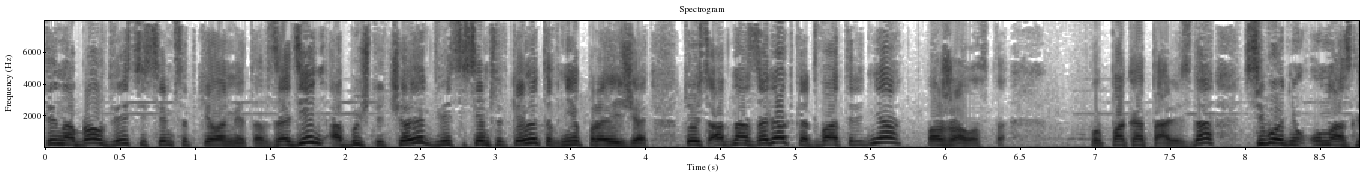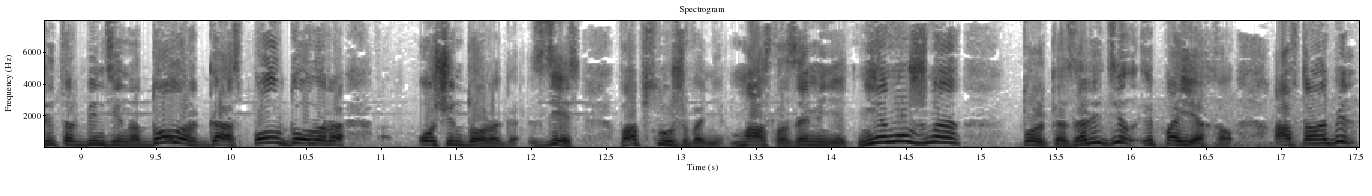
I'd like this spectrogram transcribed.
ты набрал 270 километров. За день обычный человек 270 километров не проезжает. То есть одна зарядка, 2-3 дня, пожалуйста, покатались, да. Сегодня у нас литр бензина доллар, газ полдоллара, очень дорого. Здесь в обслуживании масло заменять не нужно, только зарядил и поехал. Автомобиль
